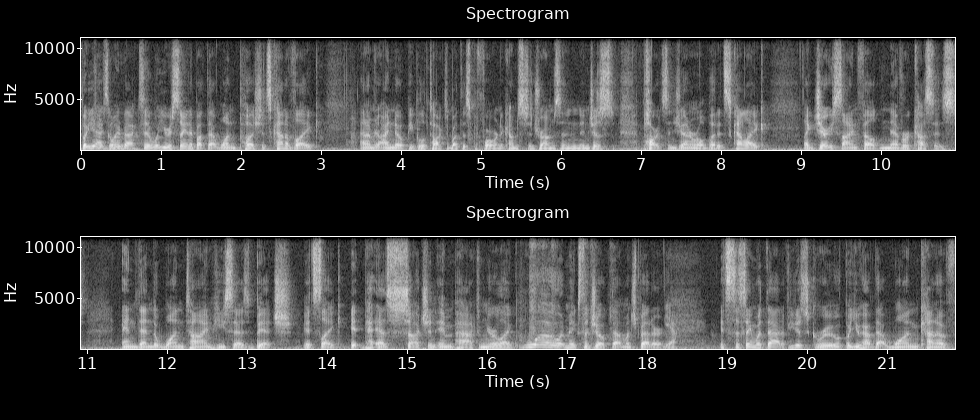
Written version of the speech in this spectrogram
But yeah, keeps going back to what you were saying about that one push, it's kind of like and I'm, i know people have talked about this before when it comes to drums and, and just parts in general, but it's kind of like like Jerry Seinfeld never cusses. And then the one time he says bitch, it's like it has such an impact. And you're like, whoa, it makes the joke that much better. Yeah. It's the same with that. If you just groove, but you have that one kind of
